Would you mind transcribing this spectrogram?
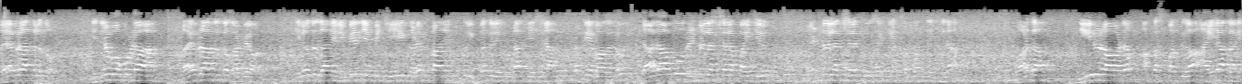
భయభ్రాంతులతో నిద్రపోకుండా భయభ్రాంతులతో గడిపేవారు. ఈరోజు దాన్ని రిపేర్ చేయించి గడెం ప్రాజెక్టుకు ఇబ్బంది లేకుండా చేసిన ప్రక్రియ భాగంలో దాదాపు రెండు లక్షల పైచీలు రెండు లక్షల క్యూసెక్కి సంబంధించిన వరద నీరు రావడం అకస్మాత్తుగా అయినా కానీ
